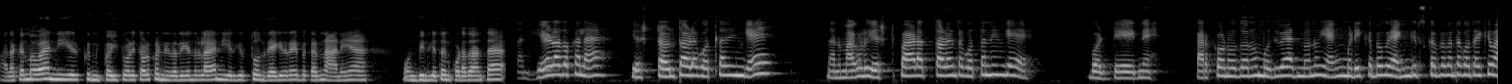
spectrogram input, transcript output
ಅಲ್ಲಕನ್ ಮಾವ ನೀರು ಕೈ ತೊಳಿತಾಳು ಕಣ್ಣಿರಲಿ ಅಂದ್ರಲ್ಲ ನೀರಿಗೆ ತೊಂದರೆ ಆಗಿದ್ರೆ ಬೇಕಾದ್ರೆ ನಾನೇ ಒಂದು ಬಿಲ್ಗೆ ತಂದು ಕೊಡದ ಅಂತ. ಹೇಳೋದಕ್ಕಲ್ಲ ಎಷ್ಟು ಅಳ್ತಾಳೆ ಗೊತ್ತಾ ನಿಂಗೆ? ನನ್ನ ಮಗಳು ಎಷ್ಟು ಪಾಡತ್ತಾಳೆ ಅಂತ ಗೊತ್ತಾ ನಿಂಗೆ? ಬಡ್ಡೆನೆ. ಕರ್ಕೊಂಡು ಹೋದನು ಮದುವೆ ಆದ್ಮನು ಹೆಂಗ್ ಮಡಿಕೋಬೇಕು ಹೆಂಗ್ ಇರ್ಸ್ಕೋಬೇಕು ಅಂತ ಗೊತ್ತಾಕಿವ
